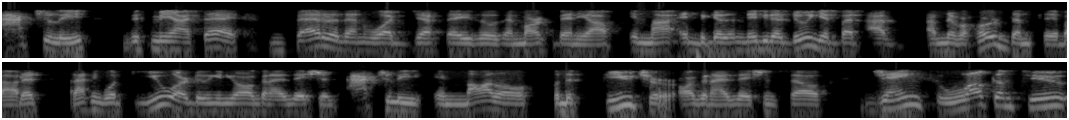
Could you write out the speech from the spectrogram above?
actually, if me I say, better than what Jeff Bezos and Marc Benioff in my and because maybe they're doing it, but I've I've never heard them say about it. But I think what you are doing in your organization is actually a model for the future organization. So James, welcome to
